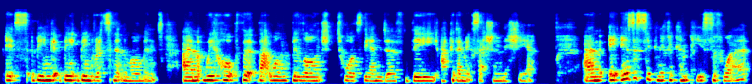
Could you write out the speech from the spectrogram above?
it's being, being being written at the moment. Um, we hope that that will be launched towards the end of the academic session this year. Um, it is a significant piece of work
